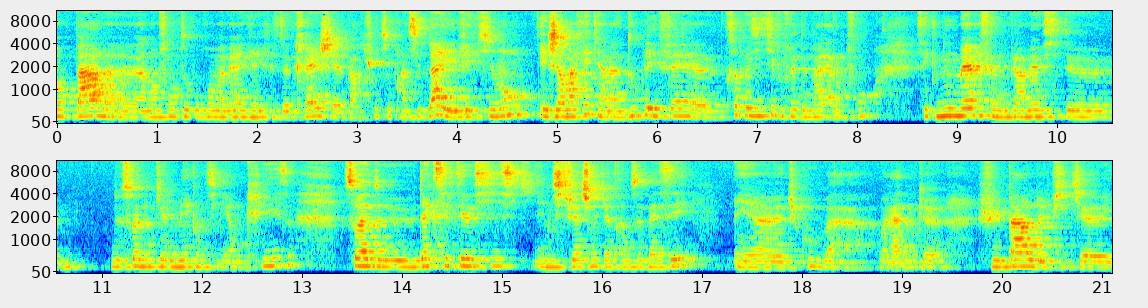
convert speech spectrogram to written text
on parle, euh, un enfant te comprend ma mère est directrice de crèche et elle part toujours de ce principe-là. Et effectivement, et j'ai remarqué qu'il y a un double effet euh, très positif au fait de parler à l'enfant. C'est que nous-mêmes, ça nous permet aussi de, de soit nous calmer quand il est en crise, soit d'accepter aussi une situation qui est en train de se passer. Et euh, du coup, bah voilà, donc je lui parle depuis qu'il est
